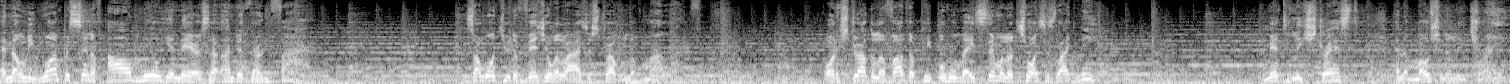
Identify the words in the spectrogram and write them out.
And only 1% of all millionaires are under 35. So I want you to visualize the struggle of my life or the struggle of other people who made similar choices like me. Mentally stressed and emotionally drained.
